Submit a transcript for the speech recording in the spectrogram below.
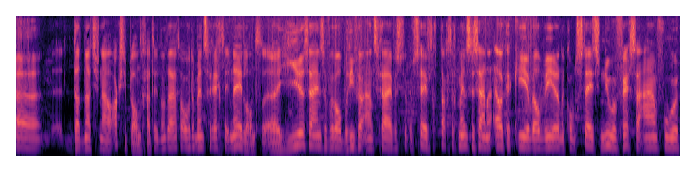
Uh, dat Nationaal Actieplan gaat inderdaad over de mensenrechten in Nederland. Uh, hier zijn ze vooral brieven aan het schrijven. Een stuk of 70, 80 mensen zijn er elke keer wel weer. En er komt steeds nieuwe verse aanvoer.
